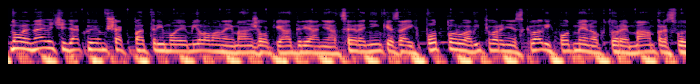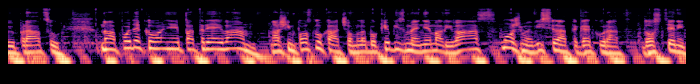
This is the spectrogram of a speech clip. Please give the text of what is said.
No ale najväčšie ďakujem však patrí mojej milovanej manželke Adriane a cere Ninke za ich podporu a vytvorenie skvelých podmienok, ktoré mám pre svoju prácu. No a poďakovanie patrí aj vám, našim poslucháčom, lebo keby sme nemali vás, môžeme vysielať tak akurát do steny.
